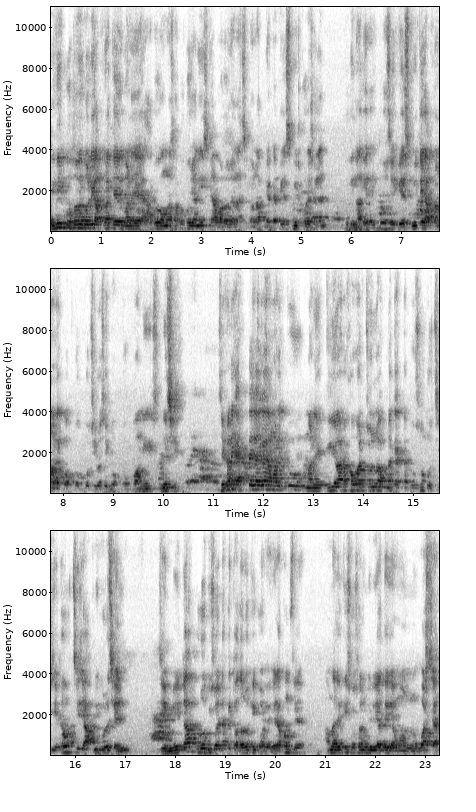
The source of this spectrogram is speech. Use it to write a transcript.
দিদি, প্রথমে বলি আপনাকে মানে আগেও আমরা স্বাগত জানিয়েছি, আবারও জানাচ্ছি, কারণ আপনি একটা প্রেস মিট করেছিলেন দুদিন আগে। তো সেই প্রেস মিটে আপনার অনেক বক্তব্য ছিল, সেই বক্তব্য আমি শুনেছি। সেখানে একটা জায়গায় আমার একটু মানে ক্লিয়ার হওয়ার জন্য আপনাকে একটা প্রশ্ন করছি, যেটা হচ্ছে যে আপনি বলেছেন যে মেয়েটা পুরো বিষয়টাকে তদারকি করবে যেরকম ফে- আমরা দেখি সোশ্যাল মিডিয়াতে যেমন হোয়াটসঅ্যাপ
